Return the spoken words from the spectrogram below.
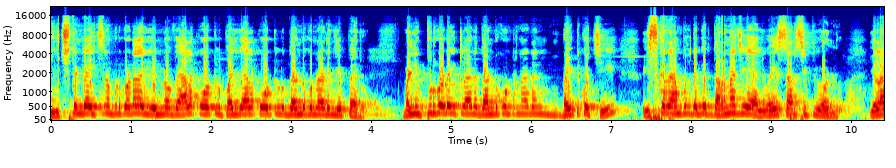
ఉచితంగా ఇచ్చినప్పుడు కూడా ఎన్నో వేల కోట్లు పదివేల కోట్లు దండుకున్నాడని చెప్పారు. మళ్ళీ ఇప్పుడు కూడా ఇట్లానే దండుకుంటున్నాడని బయటకు వచ్చి ఇసుక ర్యాంపుల దగ్గర ధర్నా చేయాలి వైఎస్ఆర్సీపీ వాళ్ళు. ఇలా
